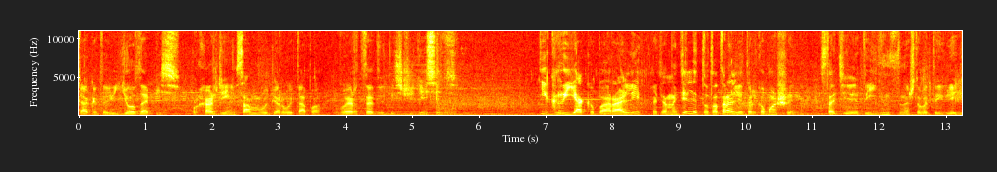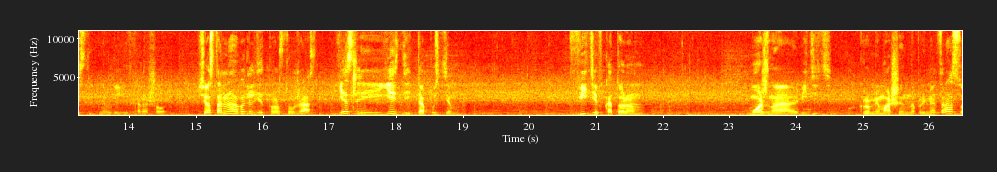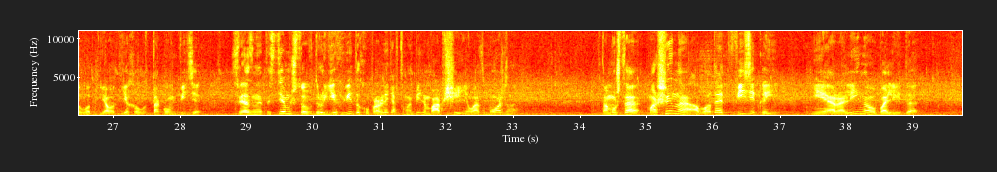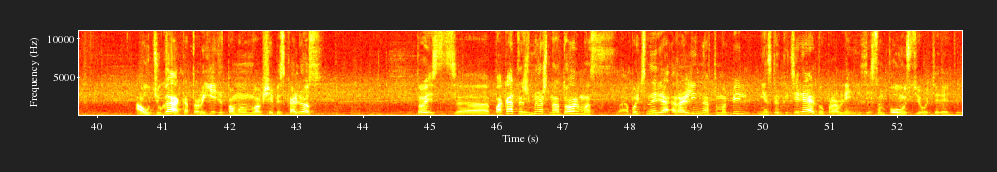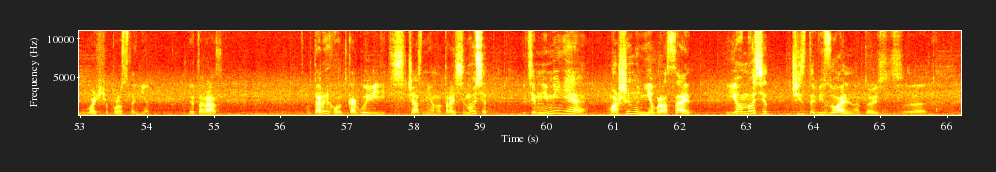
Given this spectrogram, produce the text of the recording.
Так, это видеозапись прохождения самого первого этапа ВРЦ 2010 игры якобы о ралли, хотя на деле тут от ралли только машины. Кстати, это единственное, что в этой игре действительно выглядит хорошо. Все остальное выглядит просто ужасно. Если ездить, допустим, в виде, в котором можно видеть, кроме машин, например, трассу, вот я вот ехал в таком виде, Связано это с тем, что в других видах управлять автомобилем вообще невозможно. Потому что машина обладает физикой не раллийного болида, а утюга, который едет, по-моему, вообще без колес. То есть, э, пока ты жмешь на тормоз, обычный раллийный автомобиль несколько теряет управление. Здесь он полностью его теряет, его вообще просто нет. Это раз. Во-вторых, вот как вы видите, сейчас меня на трассе носят, и тем не менее машину не бросает. Ее носит чисто визуально, то есть э,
